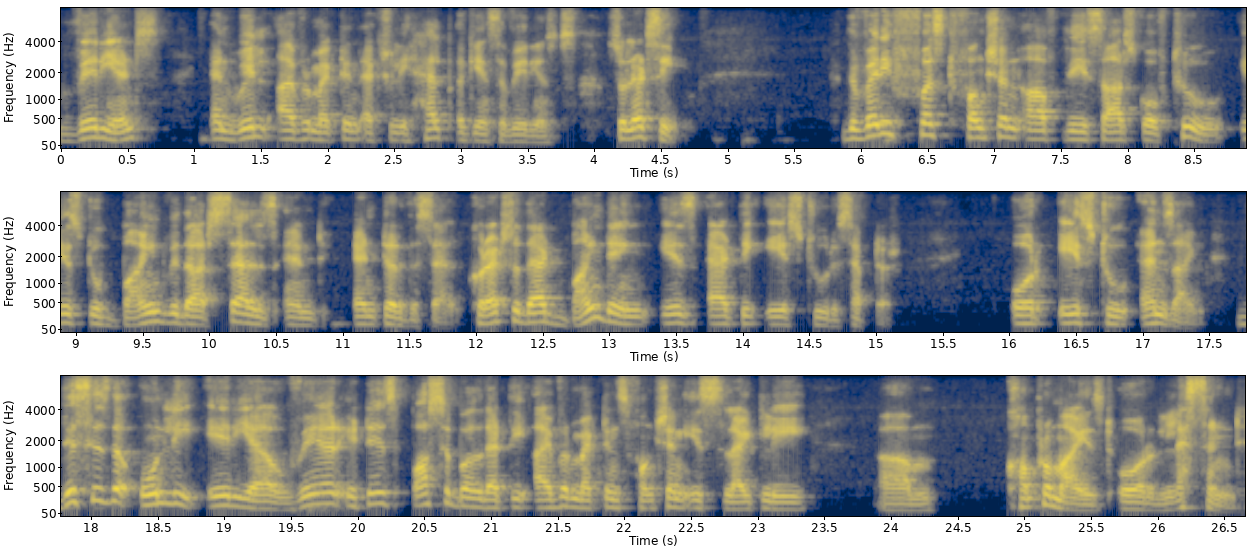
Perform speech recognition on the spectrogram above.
variants and will ivermectin actually help against the variants? So let's see. The very first function of the SARS-CoV-2 is to bind with our cells and enter the cell, correct? So that binding is at the ACE2 receptor or ACE2 enzyme this is the only area where it is possible that the ivermectin's function is slightly um, compromised or lessened.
